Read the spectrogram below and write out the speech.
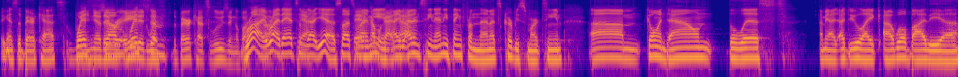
against the Bearcats. with yeah, they some, were aided with, some, with the Bearcats losing a bunch. Right, of right. They had some, Yeah. yeah. yeah so that's They what had I a couple mean. I. I haven't seen anything from them. It's Kirby Smart team. Um, going down the list. I mean, I, I do like. I will buy the. Uh,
